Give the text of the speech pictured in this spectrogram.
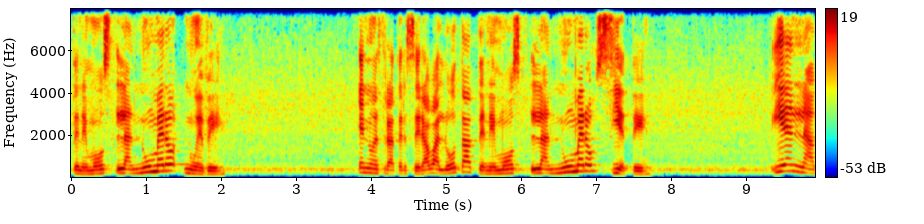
tenemos la número 9. En nuestra tercera balota tenemos la número 7. Y en la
